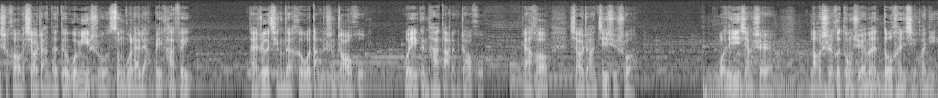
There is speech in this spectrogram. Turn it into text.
时候，校长的德国秘书送过来两杯咖啡，他热情的和我打了声招呼，我也跟他打了个招呼，然后校长继续说：“我的印象是。”老师和同学们都很喜欢你，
